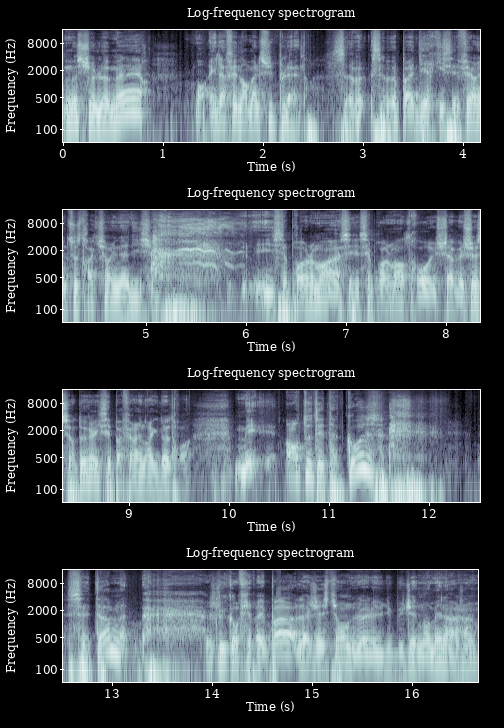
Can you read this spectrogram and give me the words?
monsieur le maire, bon, il a fait normal sud plaindre. Ça ne veut pas dire qu'il sait faire une soustraction et une addition. Il c'est probablement, c'est c'est probablement trop. Je, sais en tout cas qu'il sait pas faire une règle de 3. Mais en tout état de cause, cet homme, je lui confierai pas la gestion de- du budget de mon ménage. hein.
